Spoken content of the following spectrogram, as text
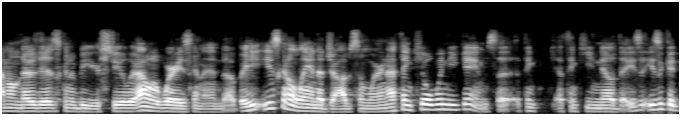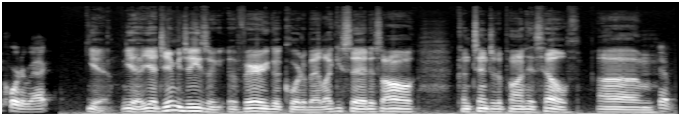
I don't know that it's going to be your Steeler. I don't know where he's going to end up, but he, he's going to land a job somewhere, and I think he'll win you games. I think I think he nailed that. He's, he's a good quarterback. Yeah, yeah, yeah. Jimmy G's a, a very good quarterback. Like you said, it's all contingent upon his health. Um, yep.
